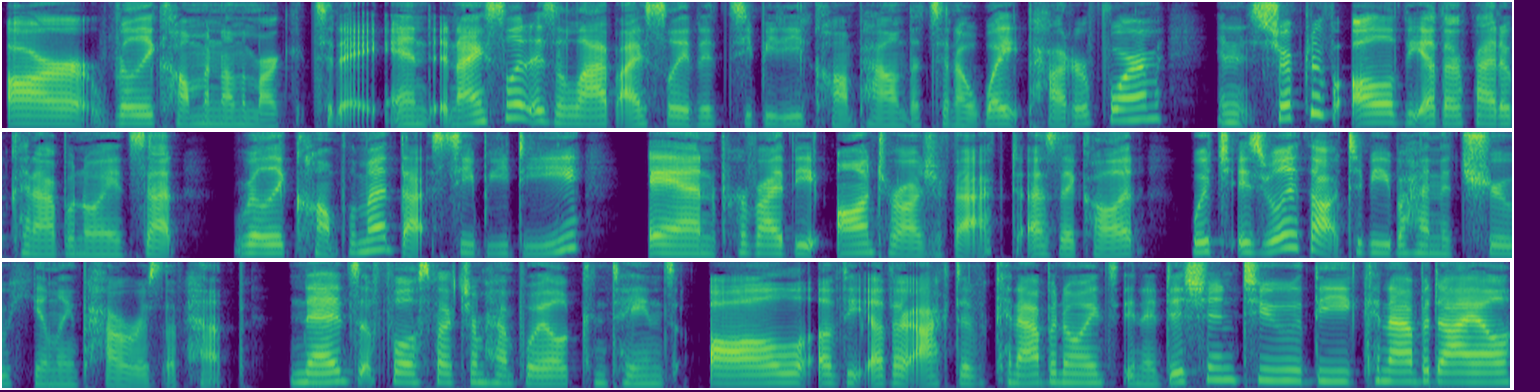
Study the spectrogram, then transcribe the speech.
are really common on the market today, and an isolate is a lab isolated CBD compound that's in a white powder form, and it's stripped of all of the other phytocannabinoids that really complement that CBD and provide the entourage effect, as they call it, which is really thought to be behind the true healing powers of hemp. Ned's full spectrum hemp oil contains all of the other active cannabinoids in addition to the cannabidiol,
